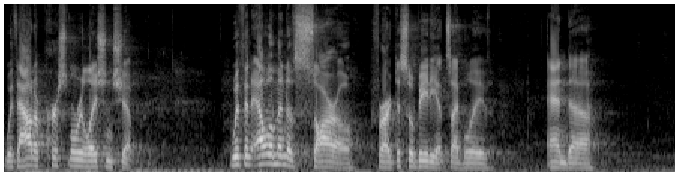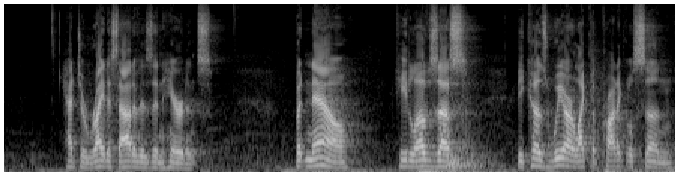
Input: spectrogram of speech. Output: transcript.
without a personal relationship, with an element of sorrow for our disobedience, I believe, and uh, had to write us out of His inheritance. But now, He loves us because we are like the prodigal son.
